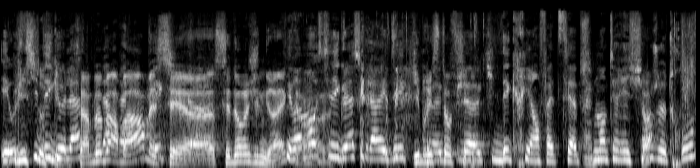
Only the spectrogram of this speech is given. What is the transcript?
et aussi dégueulasse. C'est un peu barbare, mais euh, c'est d'origine grecque. C'est vraiment hein. aussi dégueulasse que la réalité qu'il décrit, en fait. C'est absolument terrifiant, je trouve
